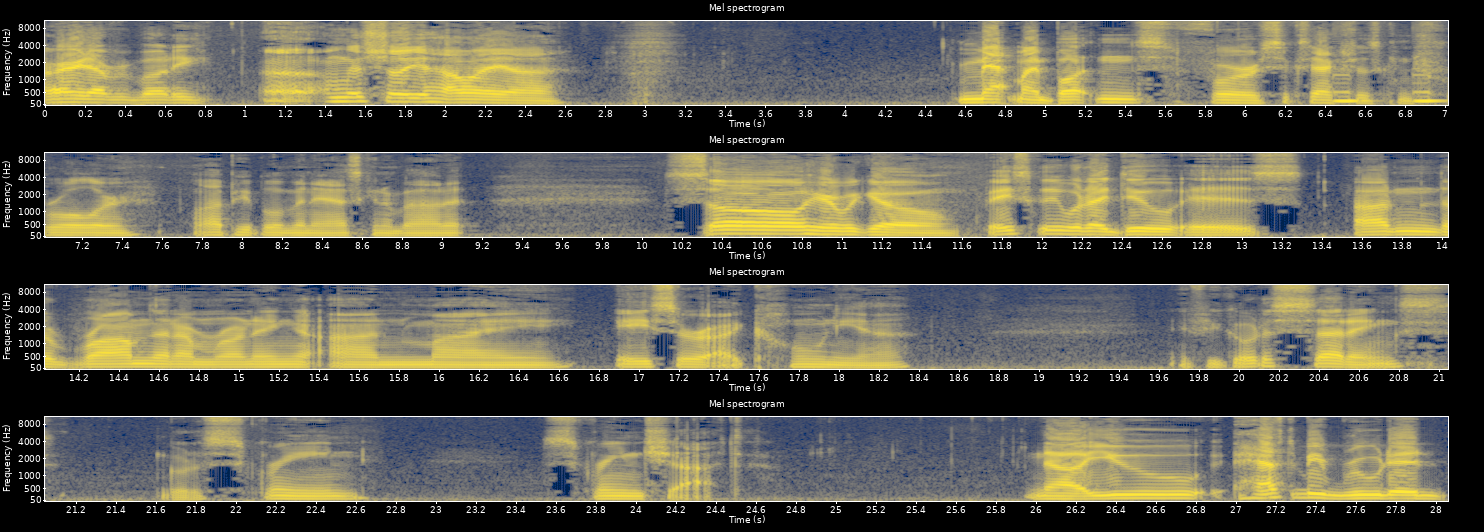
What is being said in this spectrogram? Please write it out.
Alright everybody, uh, I'm going to show you how I uh, map my buttons for Sixaxis controller. A lot of people have been asking about it. So here we go. Basically what I do is on the ROM that I'm running on my Acer Iconia, if you go to settings, go to screen, screenshot. Now you have to be rooted,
